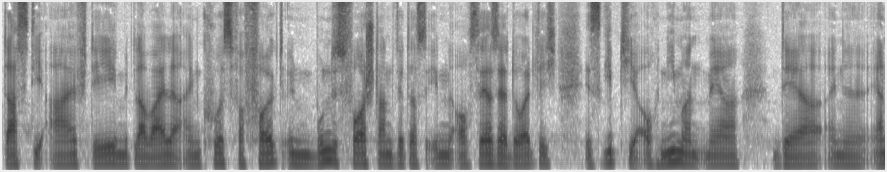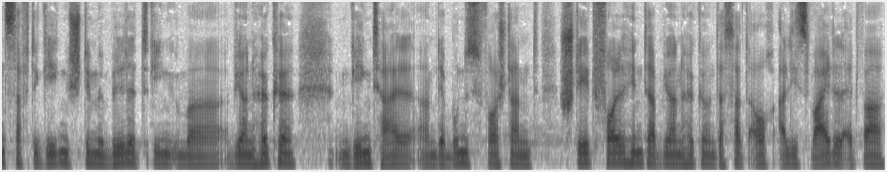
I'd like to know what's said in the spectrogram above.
dass die AfD mittlerweile einen Kurs verfolgt. Im Bundesvorstand wird das eben auch sehr, sehr deutlich deutlich, es gibt hier auch niemand mehr, der eine ernsthafte Gegenstimme bildet gegenüber Björn Höcke. Im Gegenteil, ähm, der Bundesvorstand steht voll hinter Björn Höcke und das hat auch Alice Weidel etwa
